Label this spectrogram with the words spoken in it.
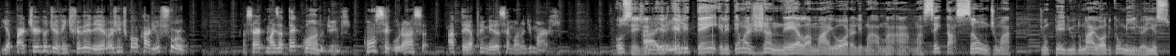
E a partir do dia 20 de fevereiro a gente colocaria o sorgo, tá certo? Mas até quando, James? Com segurança, até a primeira semana de março. Ou seja, Aí- ele, ele tem, ele tem uma janela maior ali, uma, uma, uma aceitação de, uma, de um período maior do que o milho, é isso?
